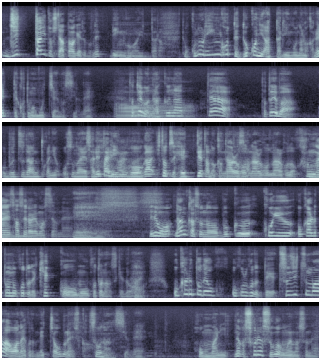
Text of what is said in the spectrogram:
実態としてあったわけですもんねリンゴが言ったら、でもこのリンゴってどこにあったリンゴなのかねってことも思っちゃいますよね。例えば亡くなった例えばお仏壇とかにお供えされたリンゴが一つ減ってたのかとかさ。なるほどなるほどなるほど。考えさせられますよね、えでもなんかその僕こういうオカルトのことで結構思うことなんですけど、はい。オカルトで起こることって辻褄は合わないことめっちゃ多くないですか？えそうなんですよね。ほんまに。なんかそれはすごい思いますね。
